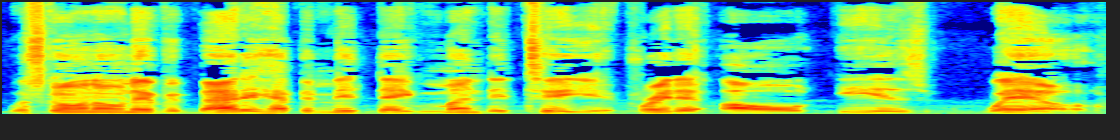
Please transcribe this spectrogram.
What's going on, everybody? Happy midday Monday to you. Pray that all is well.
